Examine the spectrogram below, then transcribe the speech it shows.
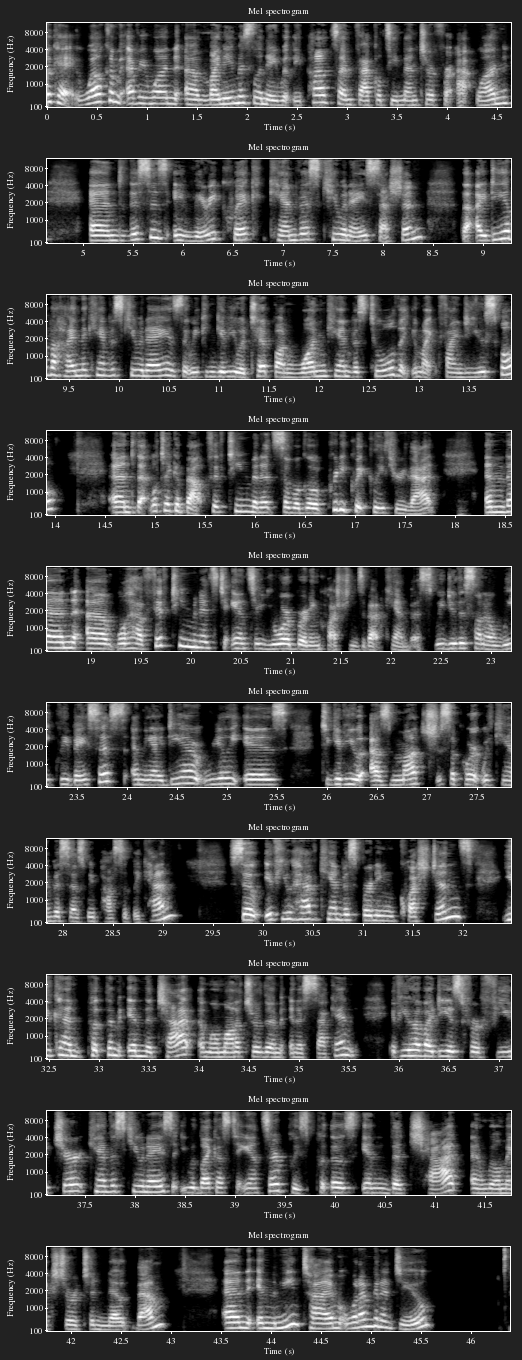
Okay, welcome everyone. Um, my name is Lene Whitley Putz. I'm faculty mentor for At One, and this is a very quick Canvas Q&A session. The idea behind the Canvas Q&A is that we can give you a tip on one Canvas tool that you might find useful, and that will take about 15 minutes, so we'll go pretty quickly through that. And then uh, we'll have 15 minutes to answer your burning questions about Canvas. We do this on a weekly basis, and the idea really is to give you as much support with Canvas as we possibly can. So if you have Canvas burning questions, you can put them in the chat and we'll monitor them in a second. If you have ideas for future Canvas Q&As that you would like us to answer, please put those in the chat and we'll make sure to note them. And in the meantime, what I'm gonna do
